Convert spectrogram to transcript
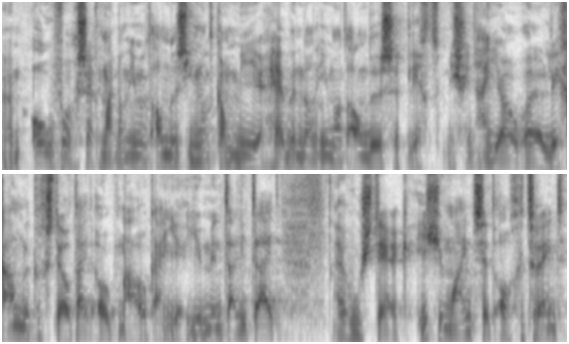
um, over zeg maar, dan iemand anders. Iemand kan meer hebben dan iemand anders. Het ligt misschien aan jouw uh, lichamelijke gesteldheid ook, maar ook aan je, je mentaliteit. Uh, hoe sterk is je mindset al getraind?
